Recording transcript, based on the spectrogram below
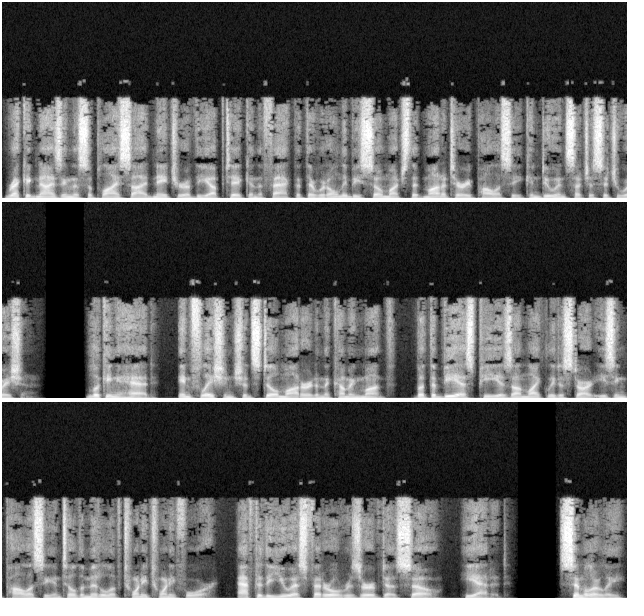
recognizing the supply side nature of the uptick and the fact that there would only be so much that monetary policy can do in such a situation. Looking ahead, inflation should still moderate in the coming month, but the BSP is unlikely to start easing policy until the middle of 2024, after the U.S. Federal Reserve does so, he added. Similarly,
